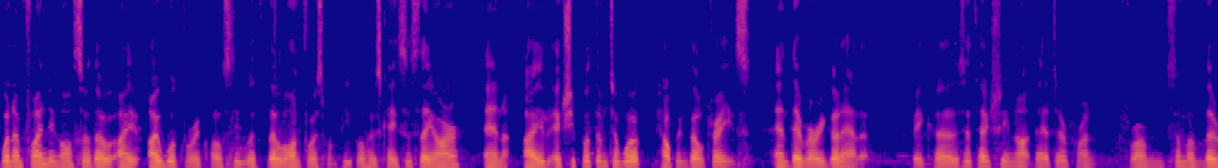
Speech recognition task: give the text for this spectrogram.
What I'm finding also, though, I, I work very closely with the law enforcement people whose cases they are, and I actually put them to work helping build trees, and they're very good at it because it's actually not that different from some of the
